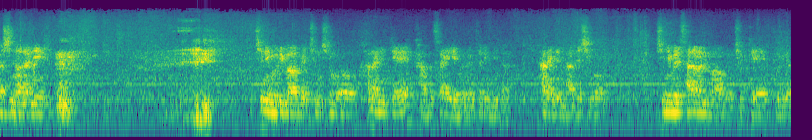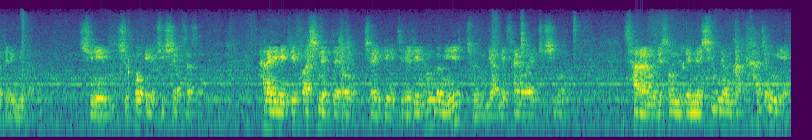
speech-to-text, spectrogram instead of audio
거신 하나님 주님 우리 마음의 중심으로 하나님께 감사의 예물을 드립니다. 하나님 받으시고 주님을 사랑하는 마음을 주께 돌려드립니다. 주님 축복해 주시옵소서. 하나님의 기뻐하시는 대로 저에게 드려진 헌금이 존귀하게 사용하여 주시고 사랑하는 우리 성도들의 심령과 가정 위에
